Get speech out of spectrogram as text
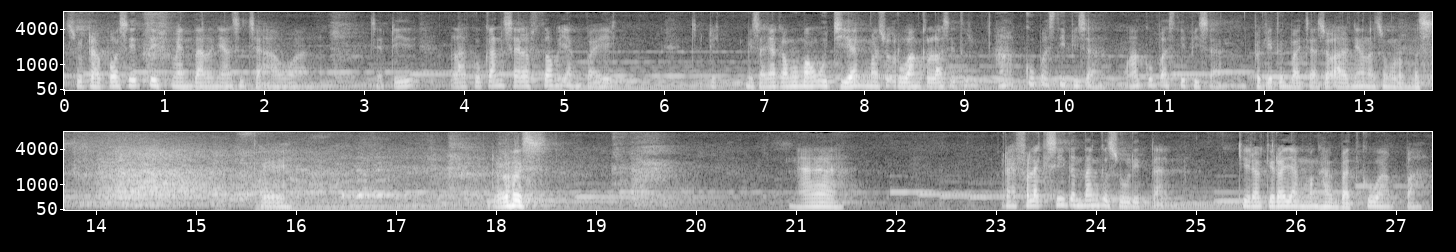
sudah positif mentalnya sejak awal. Jadi lakukan self talk yang baik. Jadi misalnya kamu mau ujian masuk ruang kelas itu, aku pasti bisa, aku pasti bisa. Begitu baca soalnya langsung lemes. Oke. Terus. Nah, refleksi tentang kesulitan. Kira-kira yang menghambatku apa?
